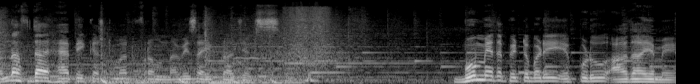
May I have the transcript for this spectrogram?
One of the happy customer from Navisai projects. భూమి మీద పెట్టుబడి ఎప్పుడూ ఆదాయమే.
